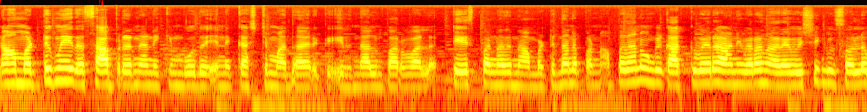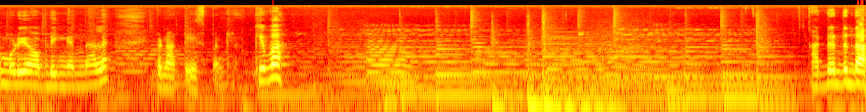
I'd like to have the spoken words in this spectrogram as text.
நான் மட்டுமே இதை சாப்பிட்றேன்னு நினைக்கும் போது எனக்கு கஷ்டமாக தான் இருக்குது இருந்தாலும் பரவாயில்ல. டேஸ்ட் பண்ணது நான் மட்டும் தானே பண்ணேன். அப்போ தானே உங்களுக்கு அக்கு வேற ஆணி வேற நிறைய விஷயங்கள் சொல்ல முடியும் அப்படிங்கிறதுனால இப்போ நான் டேஸ்ட் பண்ணுறேன் ஓகேவா அடடா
